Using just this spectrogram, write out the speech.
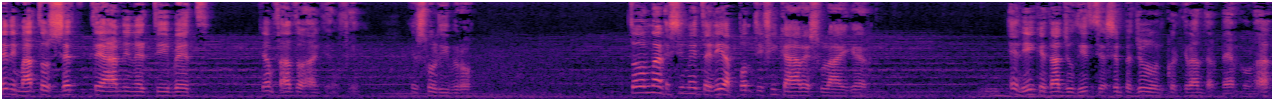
è rimasto sette anni nel Tibet, che hanno fatto anche un film, il suo libro. Torna e si mette lì a pontificare sull'Aiger. È lì che dà giudizi, è sempre giù in quel grande albergo là,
